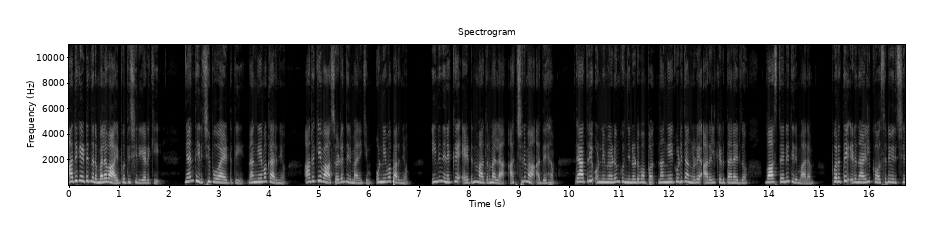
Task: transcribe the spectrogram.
അത് കേട്ട് നിർമ്മല വായ്പൊത്തി ശരിയടക്കി ഞാൻ തിരിച്ചു പോവായിട്ടെത്തി നങ്ങേമ കരഞ്ഞു. അതൊക്കെ വാസുവേട്ടൻ തീരുമാനിക്കും. ഉണ്ണിമ പറഞ്ഞു. ഇനി നിനക്ക് ഏട്ടൻ മാത്രമല്ല അച്ഛനുമാ അദ്ദേഹം. രാത്രി ഉണ്ണിമയോടും കുഞ്ഞിനോടുമൊപ്പം നങ്ങേക്കൂടി തങ്ങളുടെ അറയിൽ കിടത്താനായിരുന്നു വാസ്തുവിന്റെ തീരുമാനം. പുറത്തെ ഇടനാഴിൽ കോസടി വിരിച്ച്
